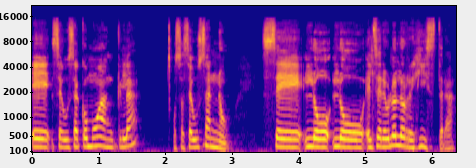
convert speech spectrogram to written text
eh, se usa como ancla o sea, se usa no. Se, lo, lo, el cerebro lo registra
